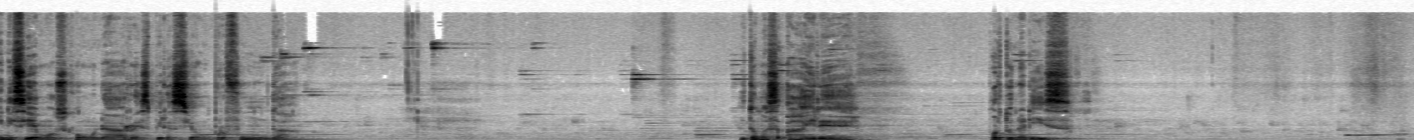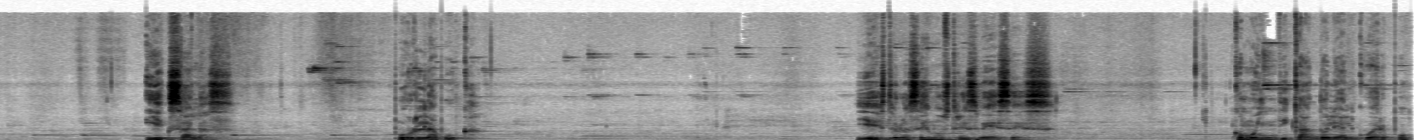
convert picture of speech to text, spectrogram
iniciemos con una respiración profunda. Y tomas aire por tu nariz. Y exhalas por la boca. Y esto lo hacemos tres veces como indicándole al cuerpo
